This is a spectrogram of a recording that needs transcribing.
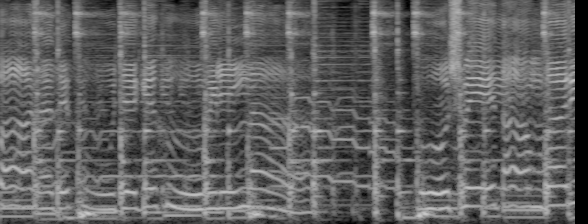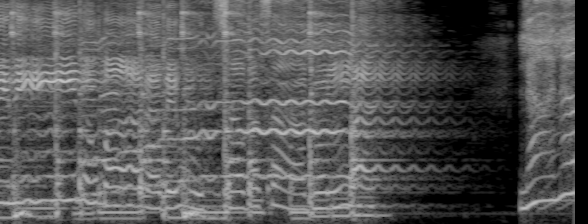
ಬಾರದೆ ಪೂಜೆಗೆ ಹೂವಿಲ್ಲ. ಓ ಶ್ವೇತಾಂಬರಿ, ನೀನು ಬಾರದೆ ಉತ್ಸವ ಸಾಗುಲ್ಲ. ಲಾಲಾ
